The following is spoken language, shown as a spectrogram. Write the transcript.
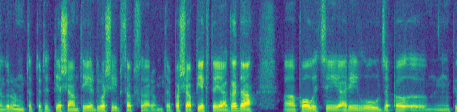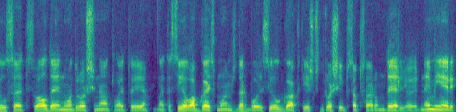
runa, tad tur tiešām tie ir drošības apsvērumi. Tā pašā piektajā gadā policija arī lūdza pilsētas valdē nodrošināt, lai, tie, lai tas ielu apgaismojums darbojas ilgāk tieši drošības apsvērumu dēļ, jo ir nemieri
